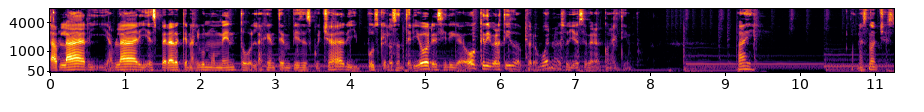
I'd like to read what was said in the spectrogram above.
hablar y hablar y esperar que en algún momento la gente empiece a escuchar y busque los anteriores y diga, oh, qué divertido, pero bueno, eso ya se verá con el tiempo. Bye. Buenas noches.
